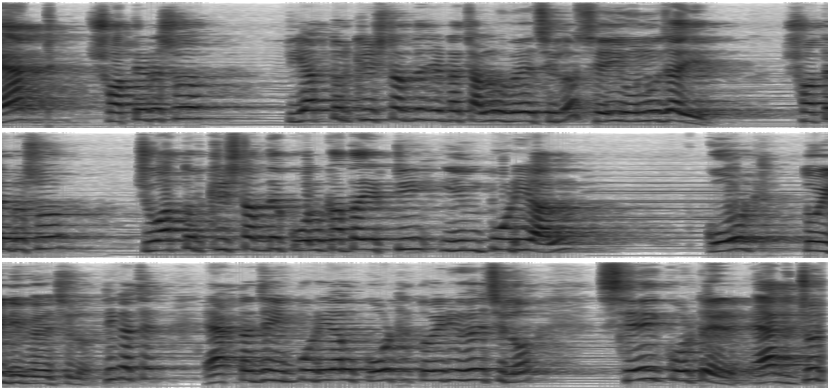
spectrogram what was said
অ্যাক্ট সতেরোশো তিয়াত্তর খ্রিস্টাব্দে যেটা চালু হয়েছিল, সেই অনুযায়ী সতেরোশো চুয়াত্তর খ্রিস্টাব্দে কলকাতায় একটি ইম্পোরিয়াল কোর্ট তৈরি হয়েছিল, ঠিক আছে? একটা যে ইম্পোরিয়াল কোর্ট তৈরি হয়েছিল সেই কোর্টের একজন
